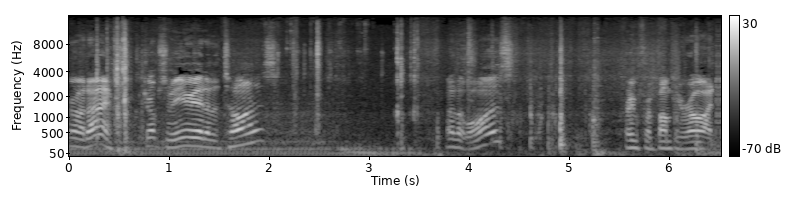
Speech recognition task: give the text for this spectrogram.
Righto, drop some air out of the tyres. Otherwise, room for a bumpy ride.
